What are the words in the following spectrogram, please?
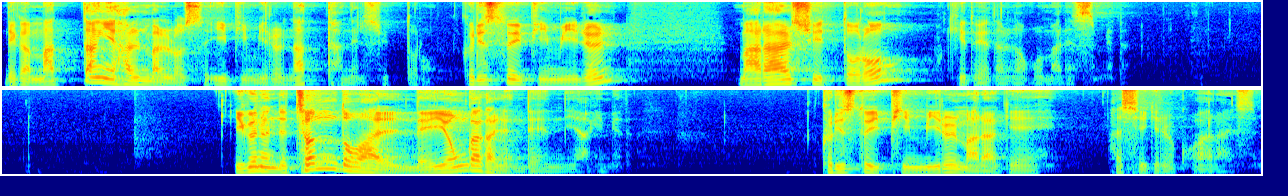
내가 마땅히 할 말로서 이 비밀을 나타낼 수 있도록 그리스도의 비밀을 말할 수 있도록 기도해달라고 말했습니다. 이거는 전도할 내용과 관련된 이야기입니다. 그리스도의 비밀을 말하게 하시기를 구하라 했습니다.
